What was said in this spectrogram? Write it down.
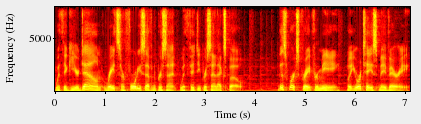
With the gear down, rates are 47% with 50% expo. This works great for me, but your taste may vary.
